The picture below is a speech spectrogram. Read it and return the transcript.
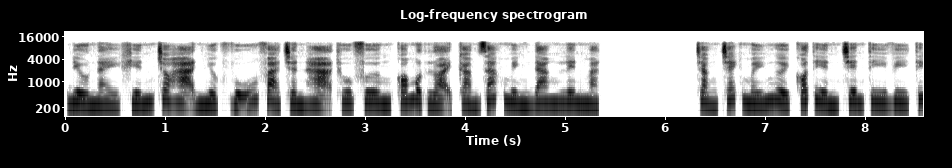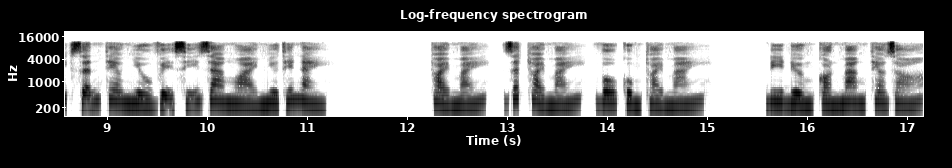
điều này khiến cho Hạ Nhược Vũ và Trần Hạ Thu Phương có một loại cảm giác mình đang lên mặt. Chẳng trách mấy người có tiền trên TV thích dẫn theo nhiều vệ sĩ ra ngoài như thế này. Thoải mái, rất thoải mái, vô cùng thoải mái. Đi đường còn mang theo gió.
